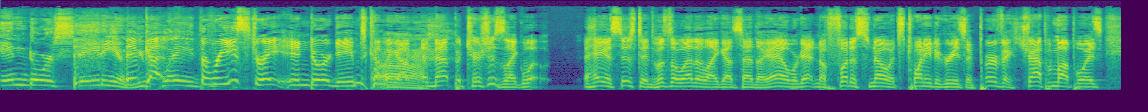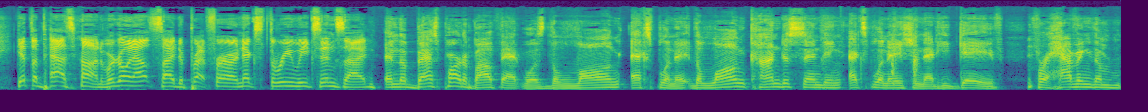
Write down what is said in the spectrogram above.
indoor stadium. They've you got played three straight indoor games coming Ah. up, and Matt Patricia's like, "What? Hey, assistants, what's the weather like outside?" Like, "Hey, we're getting a foot of snow. It's twenty degrees. Like, perfect. Strap them up, boys. Get the pads on. We're going outside to prep for our next three weeks inside." And the best part about that was the long explanation, the long condescending explanation that he gave for having them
